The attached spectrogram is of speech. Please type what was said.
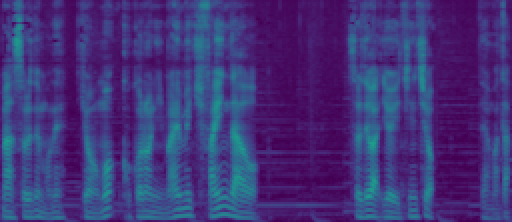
まあそれでもね今日も心に前向きファインダーをそれでは良い一日をではまた。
